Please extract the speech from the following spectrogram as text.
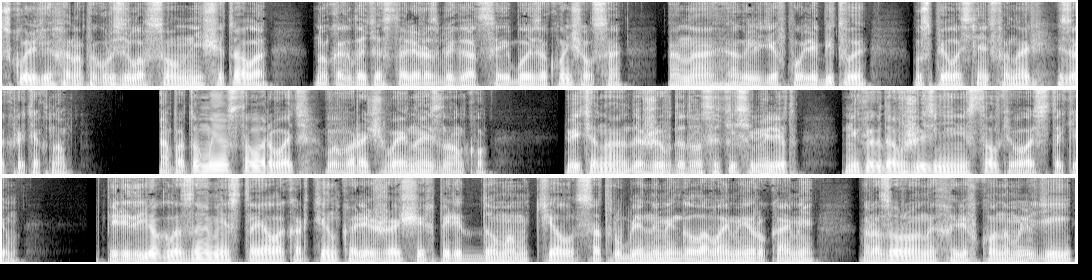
Скольких она погрузила в сон, не считала, но когда те стали разбегаться и бой закончился, она, оглядев поле битвы, успела снять фонарь и закрыть окно. А потом ее стало рвать, выворачивая наизнанку. Ведь она, дожив до 27 лет, никогда в жизни не сталкивалась с таким. Перед ее глазами стояла картинка лежащих перед домом тел с отрубленными головами и руками, разорванных левконом людей,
